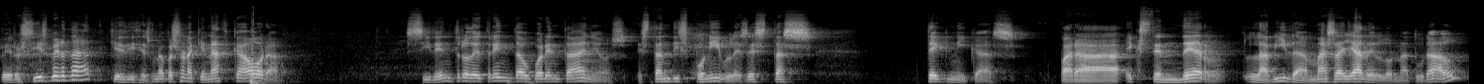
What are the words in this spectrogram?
Pero sí es verdad que dices, una persona que nazca ahora, si dentro de 30 o 40 años están disponibles estas técnicas para extender la vida más allá de lo natural,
